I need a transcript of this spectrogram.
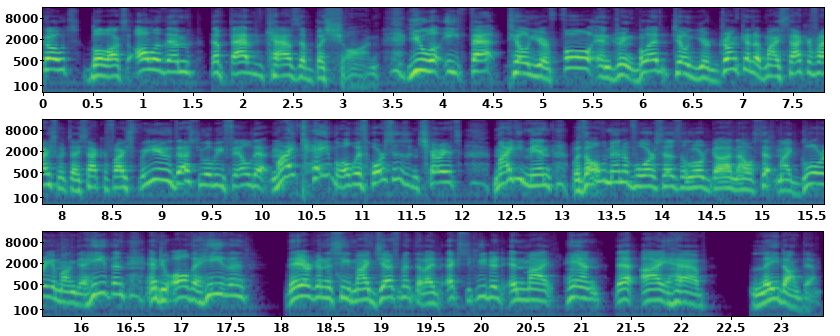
goats, bullocks, all of them, the fatted calves of Bashan. You will eat fat till you're full and drink blood till you're drunken of my sacrifice, which I sacrifice for you. Thus you will be filled at my table with horses and chariots, mighty men, with all the men of war, says the Lord God. And I will set my glory among the heathen, and to all the heathen they are going to see my judgment that I've executed in my hand that I have laid on them.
